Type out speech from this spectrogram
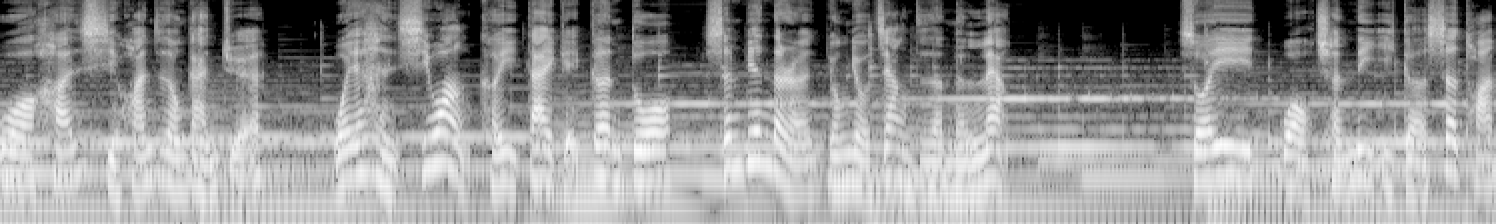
我很喜欢这种感觉，我也很希望可以带给更多身边的人拥有这样子的能量，所以我成立一个社团，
